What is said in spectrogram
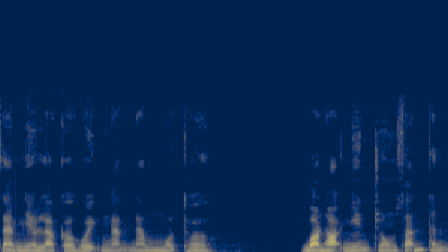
xem như là cơ hội ngàn năm một thờ. Bọn họ nhìn trống Doãn Thần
